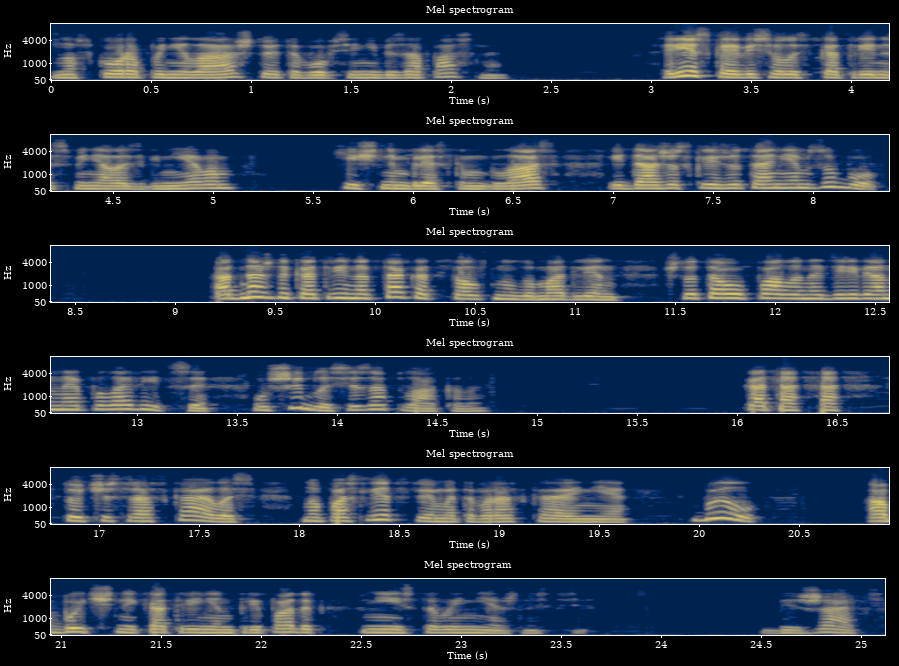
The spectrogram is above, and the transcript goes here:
но скоро поняла, что это вовсе не безопасно. Резкая веселость Катрины сменялась гневом, хищным блеском глаз и даже скрежетанием зубов. Однажды Катрина так оттолкнула Мадлен, что та упала на деревянные половицы, ушиблась и заплакала. Ката тотчас раскаялась, но последствием этого раскаяния был обычный Катринин припадок неистовой нежности. Бежать,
